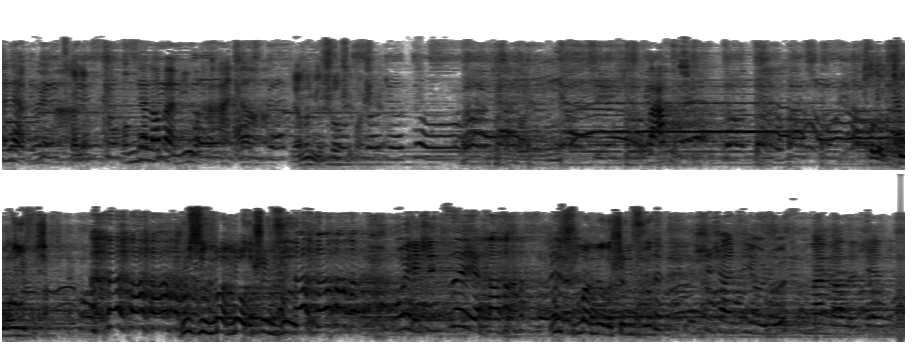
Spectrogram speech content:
才两个人啊。才俩，我们家老板比我还矮呢，两个女生谁怕谁啊？我挖回去了。脱了脱光衣服下，如此曼妙的身姿，我也是醉了。如此曼妙的身姿，世上竟有如此曼妙的身姿，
